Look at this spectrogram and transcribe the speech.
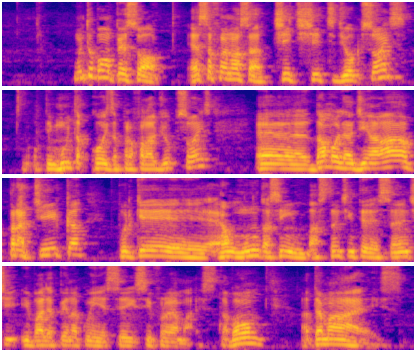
Muito bom, pessoal. Essa foi a nossa cheat sheet de opções. Tem muita coisa para falar de opções. É, dá uma olhadinha lá, pratica, porque é um mundo assim bastante interessante e vale a pena conhecer e se informar mais, tá bom? Até mais!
